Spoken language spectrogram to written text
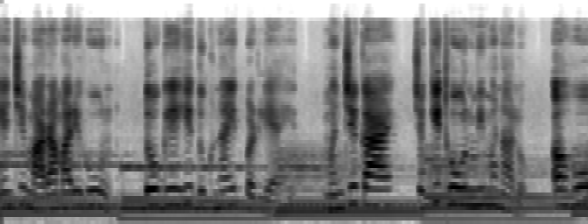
यांची मारामारी होऊन दोघेही दुखनाईत पडले आहेत. म्हणजे काय? चकित होऊन मी म्हणालो अहो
